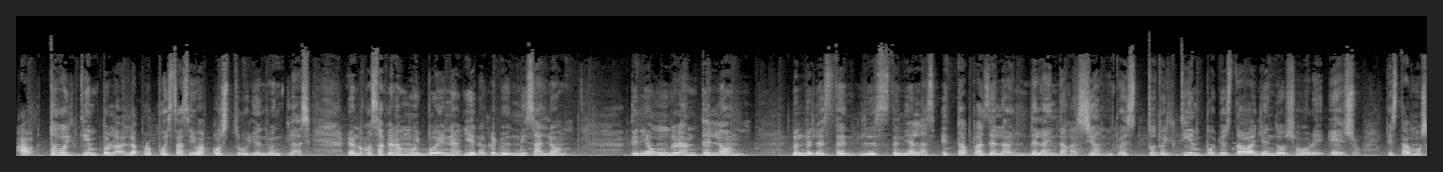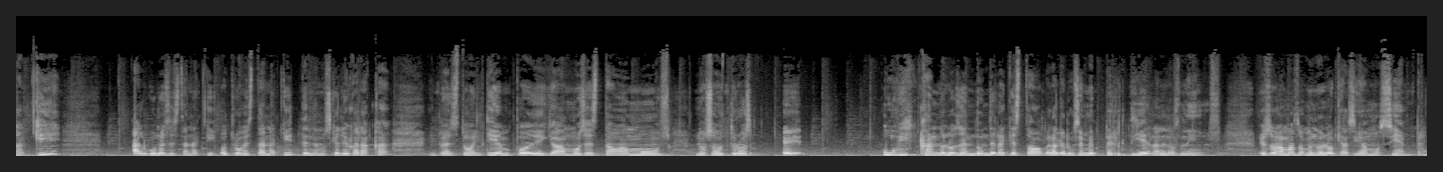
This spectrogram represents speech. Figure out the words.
a, todo el tiempo la, la propuesta se iba construyendo en clase. Era una cosa que era muy buena y era que yo en mi salón tenía un gran telón donde les, te, les tenía las etapas de la, de la indagación. Entonces, todo el tiempo yo estaba yendo sobre eso. Estamos aquí, algunos están aquí, otros están aquí, tenemos que llegar acá. Entonces, todo el tiempo, digamos, estábamos nosotros eh, ubicándolos en donde era que estaba para que no se me perdieran los niños. Eso era más o menos lo que hacíamos siempre.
